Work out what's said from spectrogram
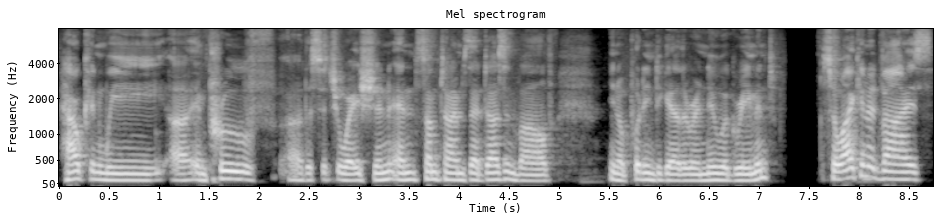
how can we uh, improve uh, the situation, and sometimes that does involve you know, putting together a new agreement. So I can advise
